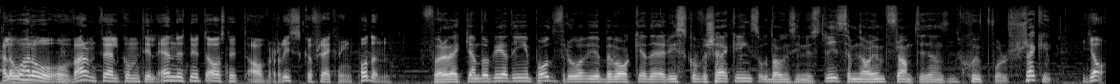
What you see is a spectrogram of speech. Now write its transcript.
Hallå hallå och varmt välkommen till ännu ett nytt avsnitt av Risk och försäkring-podden. Förra veckan då blev det ingen podd för då var vi bevakade Risk och försäkrings och Dagens Industri seminarium Framtidens sjukvårdsförsäkring. Ja,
